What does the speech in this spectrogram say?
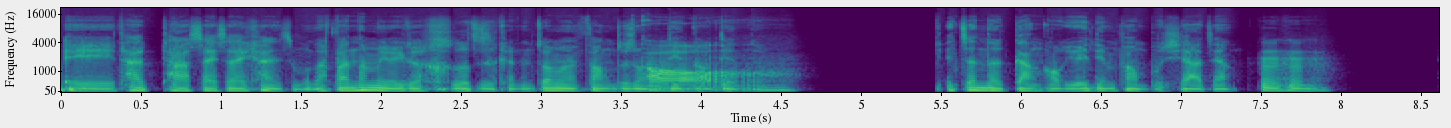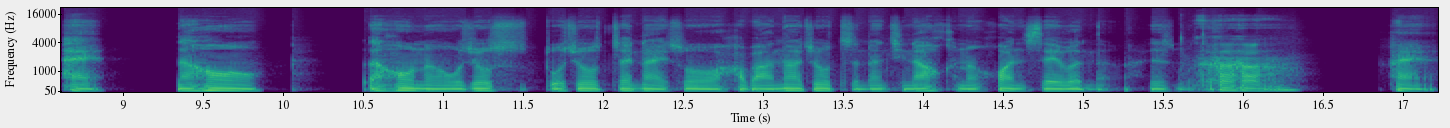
诶，他他塞塞看什么的，反正他们有一个盒子，可能专门放这种电脑电的，真的刚好有一点放不下这样。嗯哼，哎，然后然后呢，我就我就在那里说，好吧，那就只能请他可能换 seven 了，还是什么的。哈哈，哎，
